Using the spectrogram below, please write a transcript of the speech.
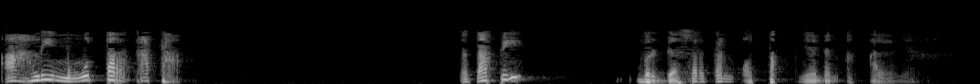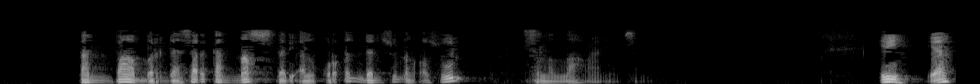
Ahli mengutar kata. Tetapi berdasarkan otaknya dan akalnya tanpa berdasarkan nas dari Al-Quran dan Sunnah Rasul Sallallahu Alaihi Wasallam. Ini ya,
